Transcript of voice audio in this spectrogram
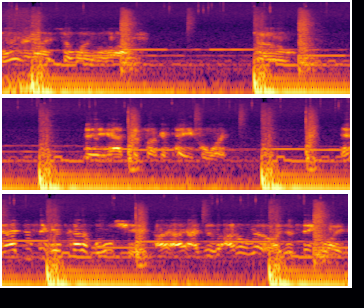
organize someone's life. They have to fucking pay for it. And I just think that's kind of bullshit. I, I, I just, I don't know. I just think like,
